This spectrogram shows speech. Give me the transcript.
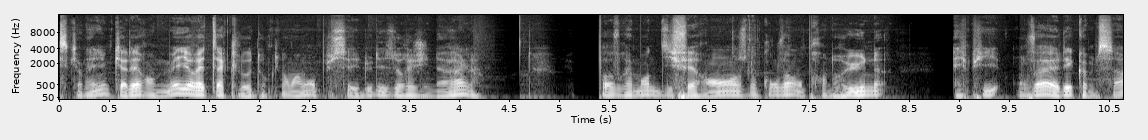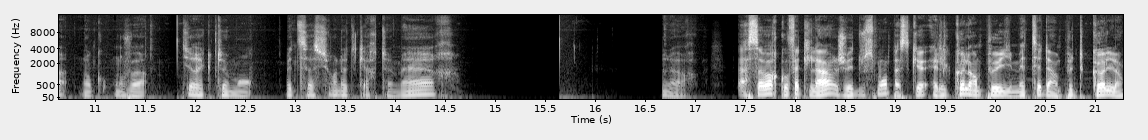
Est-ce qu'il y en a une qui a l'air en meilleur état que l'autre? Donc normalement en plus c'est les deux des originales. Pas vraiment de différence. Donc on va en prendre une. Et puis on va aller comme ça. Donc on va directement mettre ça sur notre carte mère. Alors, à savoir qu'au fait là, je vais doucement parce qu'elle colle un peu. Il mettait un peu de colle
